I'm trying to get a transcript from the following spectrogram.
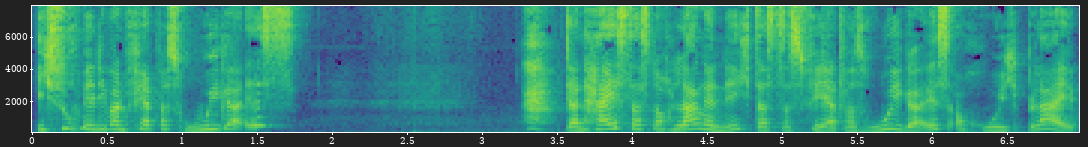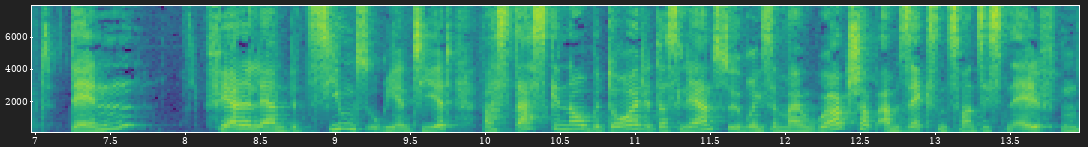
ich suche mir lieber ein Pferd, was ruhiger ist, dann heißt das noch lange nicht, dass das Pferd, was ruhiger ist, auch ruhig bleibt. Denn Pferde lernen beziehungsorientiert. Was das genau bedeutet, das lernst du übrigens in meinem Workshop am 26.11.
